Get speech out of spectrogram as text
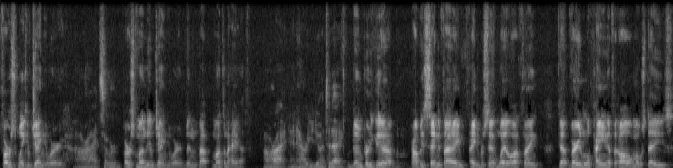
first week of January, All right, so we're first Monday of January. Been about a month and a half. all right. And how are you doing today? I'm doing pretty good. I'm probably 75, 80% well, I think. Got very little pain, if at all, most days.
